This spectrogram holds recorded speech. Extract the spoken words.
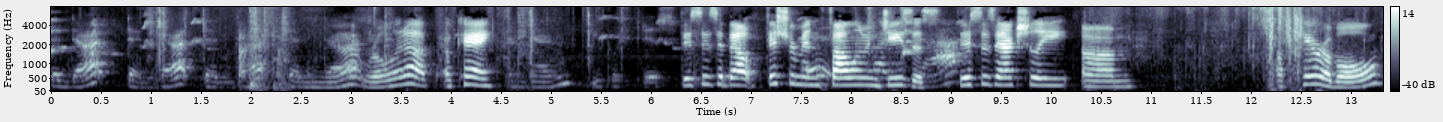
then that, then that, then that, then Yeah, roll it up. Okay. and then you push this. This is about fishermen following Jesus. This is actually um, a parable.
